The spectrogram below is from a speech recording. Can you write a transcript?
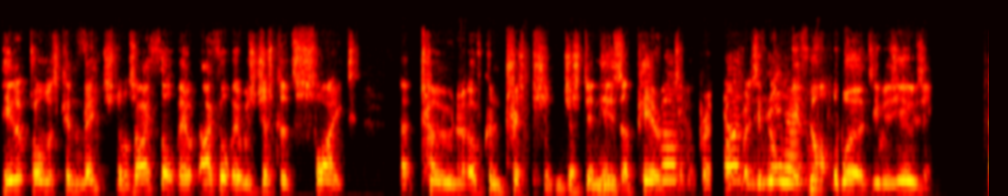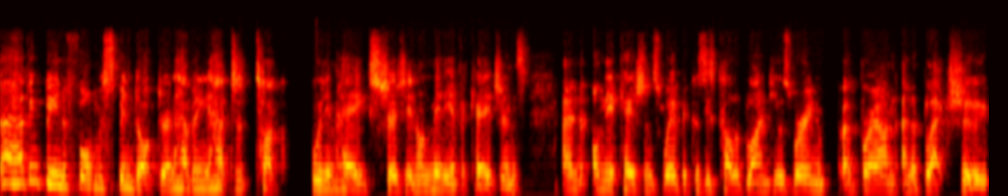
He looked almost conventional. So I thought there, I thought there was just a slight uh, tone of contrition just in his appearance Well, at the press conference, if not, know- if not the words he was using. Uh, having been a former spin doctor and having had to tuck William Hague's shirt in on many of occasions, and on the occasions where, because he's colourblind, he was wearing a, a brown and a black shoe,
